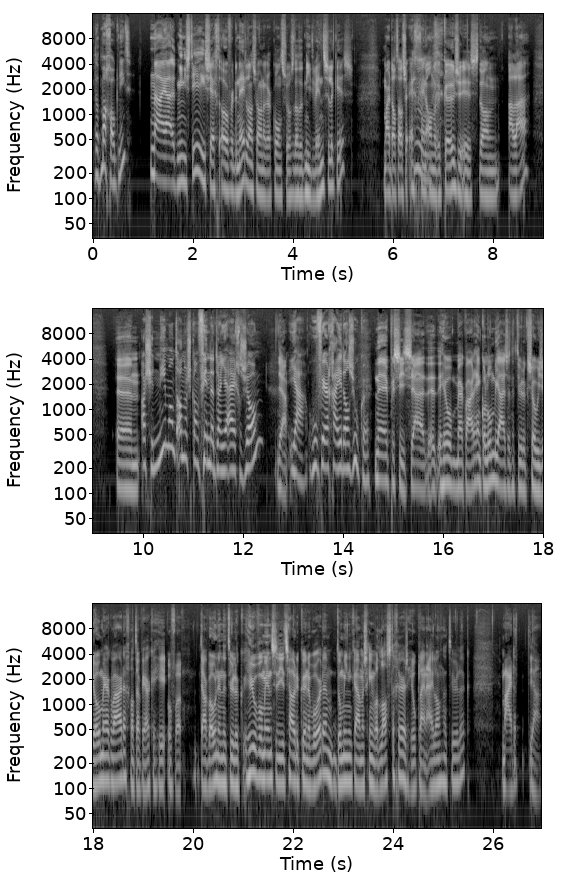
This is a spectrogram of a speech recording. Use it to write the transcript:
Dat mag ook niet? Nou ja, het ministerie zegt over de Nederlandse honorair consuls dat het niet wenselijk is. Maar dat als er echt geen hmm. andere keuze is dan Allah. Um, als je niemand anders kan vinden dan je eigen zoon, ja. ja, hoe ver ga je dan zoeken? Nee, precies. Ja, heel merkwaardig. In Colombia is het natuurlijk sowieso merkwaardig, want daar werken of uh, daar wonen natuurlijk heel veel mensen die het zouden kunnen worden. Dominica misschien wat lastiger, is een heel klein eiland natuurlijk. Maar dat, ja,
